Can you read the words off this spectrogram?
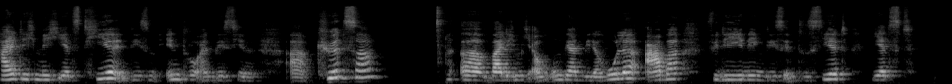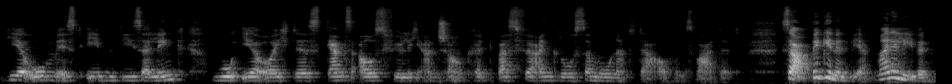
halte ich mich jetzt hier in diesem Intro ein bisschen äh, kürzer äh, weil ich mich auch ungern wiederhole. Aber für diejenigen, die es interessiert, jetzt hier oben ist eben dieser Link, wo ihr euch das ganz ausführlich anschauen könnt, was für ein großer Monat da auf uns wartet. So, beginnen wir. Meine Lieben,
